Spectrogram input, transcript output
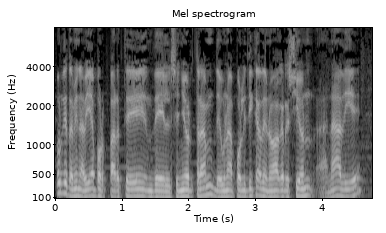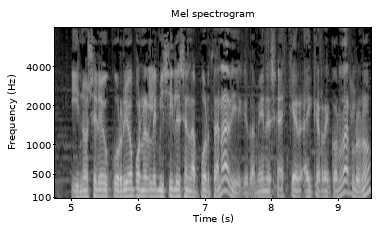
porque también había por parte del señor Trump de una política de no agresión a nadie, y no se le ocurrió ponerle misiles en la puerta a nadie, que también es, hay, que, hay que recordarlo, ¿no?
